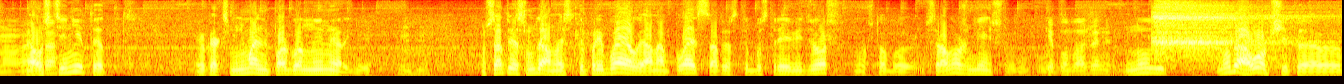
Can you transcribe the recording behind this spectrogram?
Ну, это- аустенит этот, ее как с минимальной погонной энергией. Мгм. Ну, соответственно, да, но если ты прибавил, и она плавится, соответственно, ты быстрее ведешь, ну, чтобы все равно же меньше. Тепловложение? Ну, ну да, общее-то,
